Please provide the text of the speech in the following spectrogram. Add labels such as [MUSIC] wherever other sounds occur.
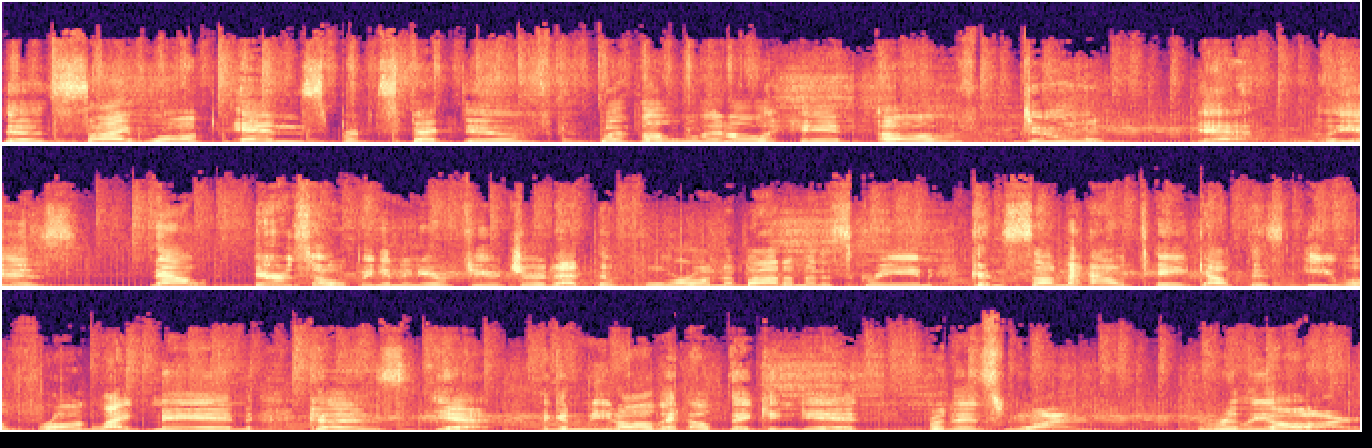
the sidewalk ends perspective with a little hint of Doom. Yeah, it really is. Now, here's hoping in the near future that the four on the bottom of the screen can somehow take out this evil frog like man, because, yeah, they're gonna need all the help they can get for this one. They really are.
